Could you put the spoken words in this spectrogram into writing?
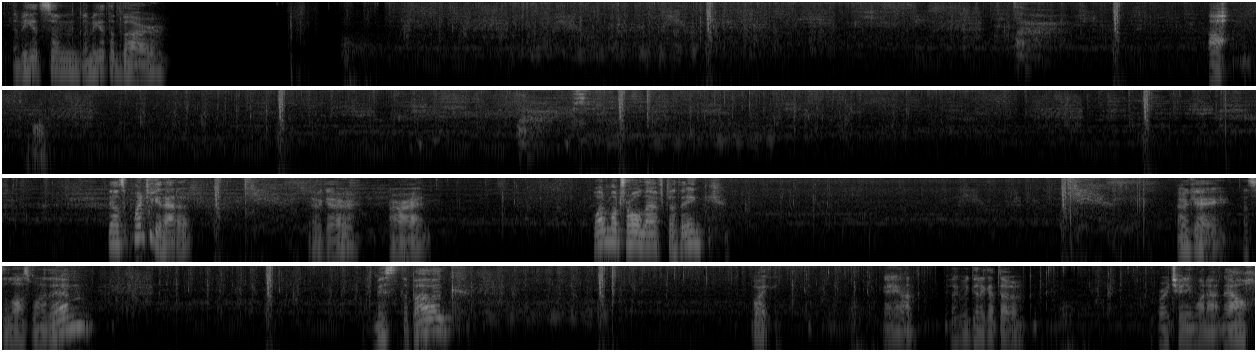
Let me get some, let me get the bow. Ah, come on. Yeah, I was pointing it at it. There we go. Alright. One more troll left, I think. Okay, that's the last one of them. Missed the bug. Wait. Okay, hang on. Like we gotta get the rotating one out now.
